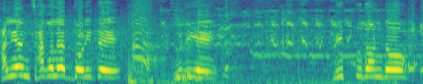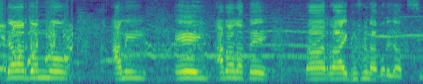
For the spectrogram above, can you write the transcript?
হালিয়ান ছাগলের দড়িতে ঝুলিয়ে মৃত্যুদণ্ড দেওয়ার জন্য আমি এই আদালতে তার রায় ঘোষণা করে যাচ্ছি।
